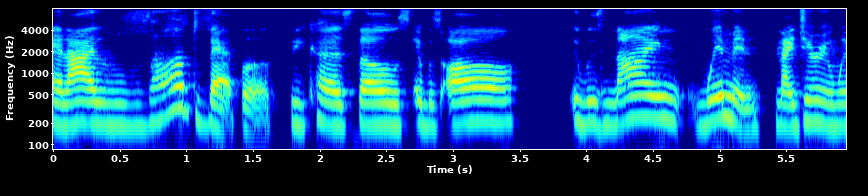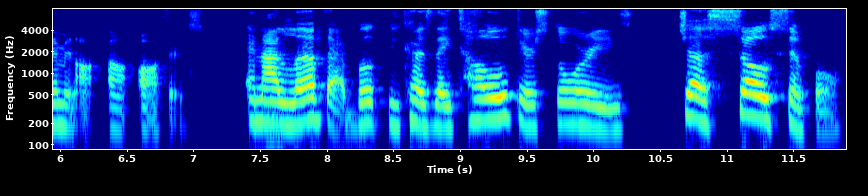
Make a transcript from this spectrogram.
And I loved that book because those it was all it was nine women, Nigerian women uh, authors. And I love that book because they told their stories just so simple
